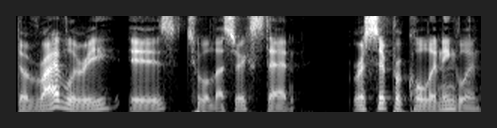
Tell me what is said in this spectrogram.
The rivalry is, to a lesser extent, reciprocal in England,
